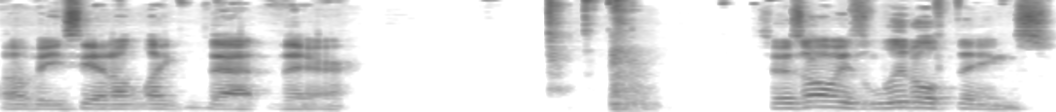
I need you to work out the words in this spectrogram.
Oh, but you see, I don't like that there. So there's always little things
